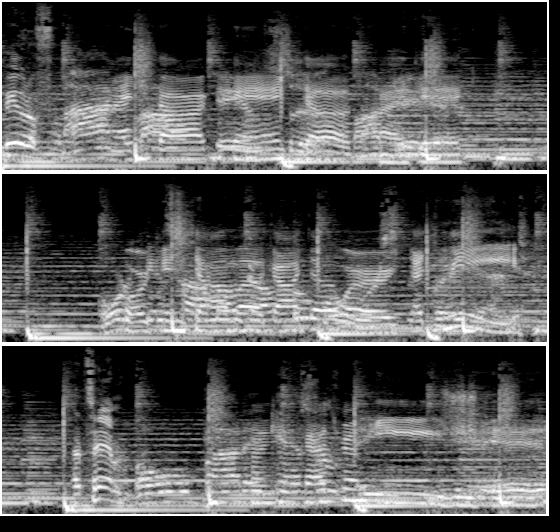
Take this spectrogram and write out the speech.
Beautiful. My dog and suck my dick. Orkin got the word. That's me. That's him. Catch from shit.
